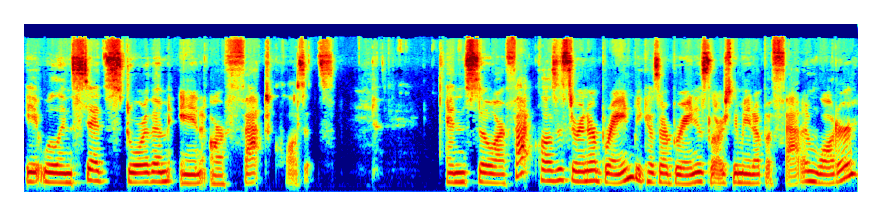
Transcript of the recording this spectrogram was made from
It will instead store them in our fat closets. And so our fat closets are in our brain because our brain is largely made up of fat and water,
